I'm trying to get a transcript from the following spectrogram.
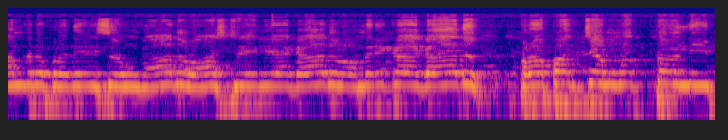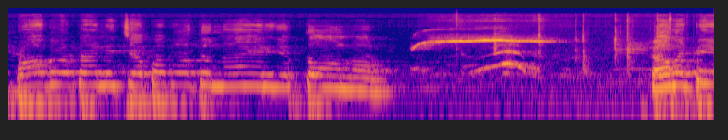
ఆంధ్రప్రదేశం కాదు ఆస్ట్రేలియా కాదు అమెరికా కాదు ప్రపంచం మొత్తం నీ భాగవతాన్ని చెప్పబోతున్నాయని చెప్తా ఉన్నాను. కాబట్టి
